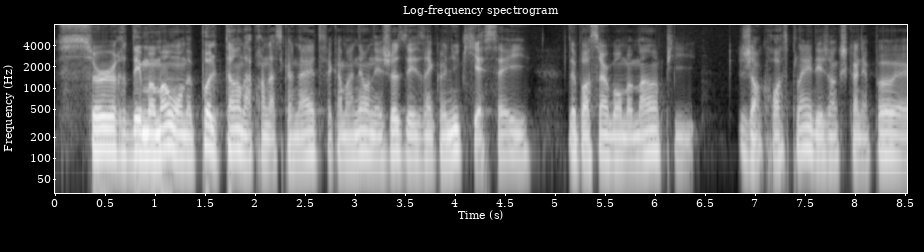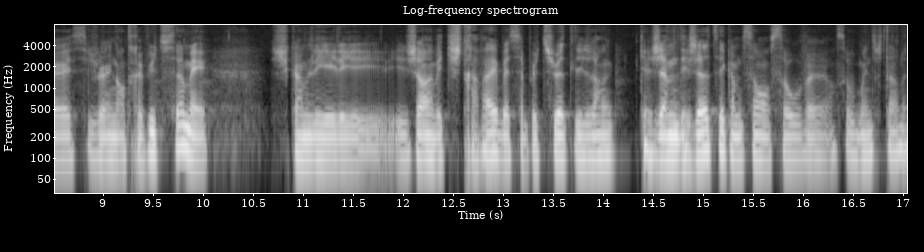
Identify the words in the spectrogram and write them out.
sur des moments où on n'a pas le temps d'apprendre à se connaître. Fait qu'à un moment donné, on est juste des inconnus qui essayent de passer un bon moment, puis j'en croise plein, des gens que je connais pas, euh, si je veux une entrevue, tout ça, mais je suis comme les, les- les gens avec qui je travaille, ben, ça peut-tu être les gens que j'aime déjà, tu sais, comme ça, on sauve, euh, on sauve bien du temps, là.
